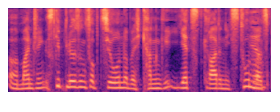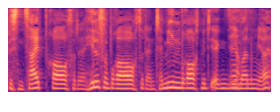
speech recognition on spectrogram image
äh, meinetwegen, es gibt Lösungsoptionen, aber ich kann jetzt gerade nichts tun, ja. weil es ein bisschen Zeit braucht oder Hilfe braucht oder einen Termin braucht mit irgendjemandem, ja. ja.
